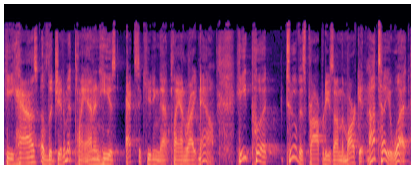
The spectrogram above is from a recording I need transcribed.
he has a legitimate plan and he is executing that plan right now. He put two of his properties on the market. And I'll tell you what,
